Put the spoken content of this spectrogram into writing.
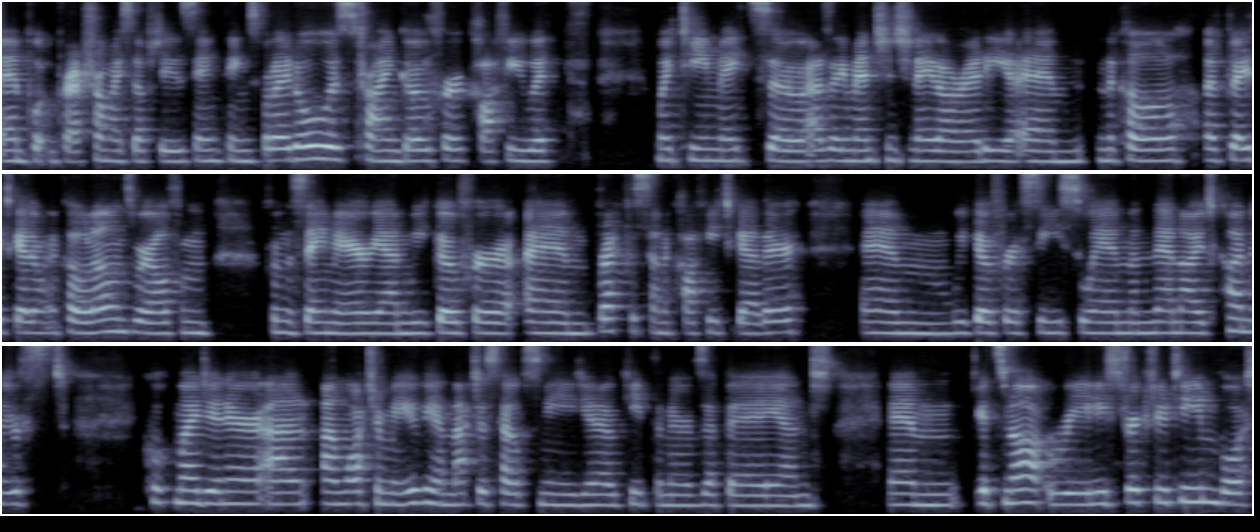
um, putting pressure on myself to do the same things, but I'd always try and go for a coffee with my teammates. So as I mentioned, Sinead already, um, Nicole, I've played together with Nicole Owens. We're all from from the same area, and we go for um, breakfast and a coffee together um, we'd go for a sea swim and then I'd kind of just cook my dinner and, and watch a movie and that just helps me you know keep the nerves at bay. And um it's not really strict routine but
